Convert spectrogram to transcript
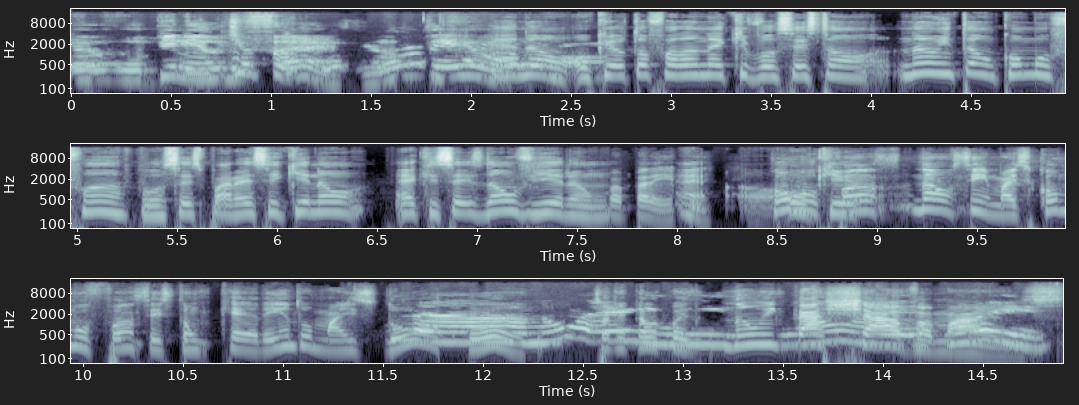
Eu- opinião de fã. Eu não tenho. É, não, o que eu tô falando é que vocês estão. Não, então, como fã, vocês parecem que não. É que vocês não viram. Peraí, peraí. É, Como que- fã. Não, sim, mas como fã, vocês estão querendo mais do Não, ator. não é Só que aquela coisa isso, não não encaixava é- não é mais.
